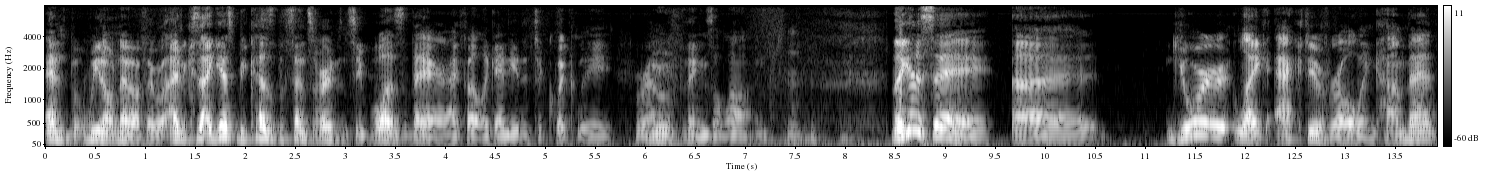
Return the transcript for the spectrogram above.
And but we don't know if there was because I guess because the sense of urgency was there, I felt like I needed to quickly Right. move things along. They gotta say, uh, your like active role in combat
